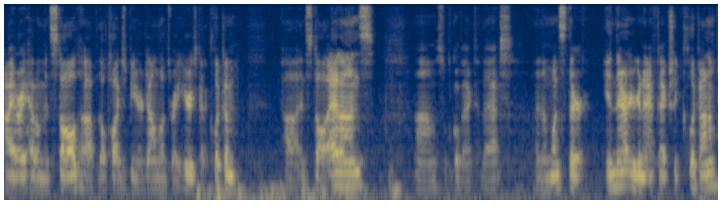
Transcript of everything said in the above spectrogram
I already have them installed. Uh, they'll probably just be in your downloads right here. You just got to click them, uh, install add-ons. Um, so we'll go back to that. And then once they're in there, you're going to have to actually click on them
